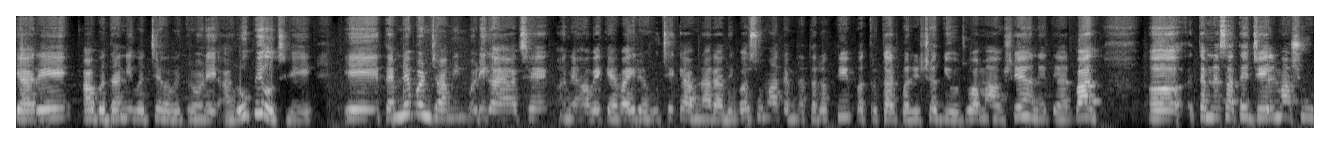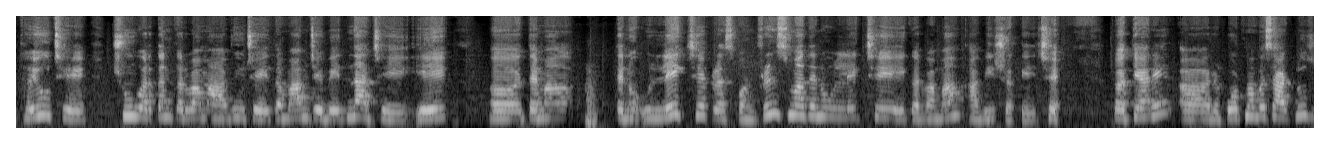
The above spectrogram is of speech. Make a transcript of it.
ત્યારે આ બધાની વચ્ચે હવે ત્રણેય આરોપીઓ છે, એ તેમને પણ જામીન મળી ગયા છે અને હવે કહેવાઈ રહ્યું છે કે આવનારા દિવસોમાં તેમના તરફથી પત્રકાર પરિષદ યોજવામાં આવશે અને ત્યારબાદ તેમના સાથે જેલમાં શું થયું છે, શું વર્તન કરવામાં આવ્યું છે તમામ જે વેદના છે એ તેમાં તેનો ઉલ્લેખ છે, પ્રેસ કોન્ફરન્સમાં તેનો ઉલ્લેખ છે, એ કરવામાં આવી શકે છે. તો અત્યારે રિપોર્ટમાં બસ આટલું જ.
